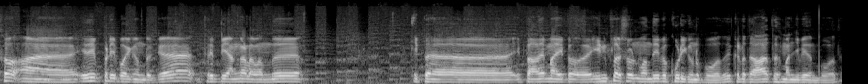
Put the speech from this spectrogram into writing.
ஸோ um, uh, இது இப்படி போய்க்கொண்டிருக்கு திருப்பி அங்கால வந்து இப்போ இப்போ அதே மாதிரி இப்போ இன்ஃப்ளேஷன் வந்து இப்போ கூடிக்கொண்டு போகுது. கிட்டத்தட்ட ஆறு அஞ்சு வீதம் போகுது.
